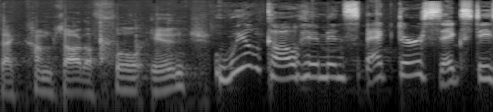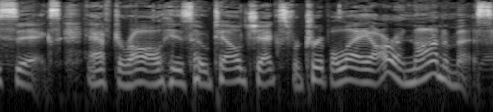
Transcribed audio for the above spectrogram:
that comes out a full inch. We'll call him Inspector 66. After all, his hotel checks for AAA are anonymous.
